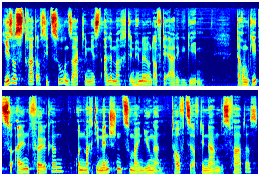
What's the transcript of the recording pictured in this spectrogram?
Jesus trat auf sie zu und sagte, mir ist alle Macht im Himmel und auf der Erde gegeben. Darum geht zu allen Völkern und macht die Menschen zu meinen Jüngern, tauft sie auf den Namen des Vaters,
